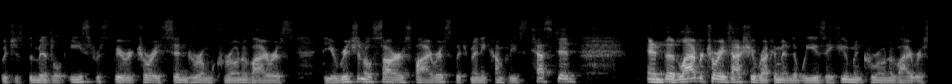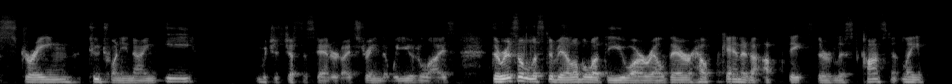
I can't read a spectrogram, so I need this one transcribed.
which is the Middle East Respiratory Syndrome coronavirus, the original SARS virus, which many companies tested. And the laboratories actually recommend that we use a human coronavirus strain 229E which is just a standardized strain that we utilize. There is a list available at the URL there. Health Canada updates their list constantly.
